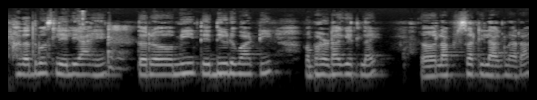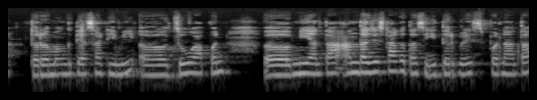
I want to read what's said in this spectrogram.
हातात बसलेली आहे. तर मी इथे दीड वाटी भरडा घेतला आहे लापशीसाठी लागणारा. तर मग त्यासाठी मी जो आपण मी आता अंदाजेच टाकत असे इतर वेळेस पण आता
